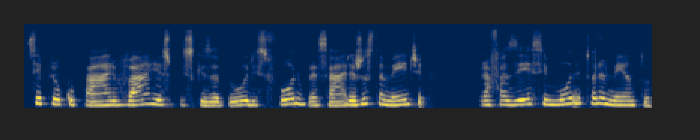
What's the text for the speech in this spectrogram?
se preocuparam, vários pesquisadores foram para essa área justamente para fazer esse monitoramento.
